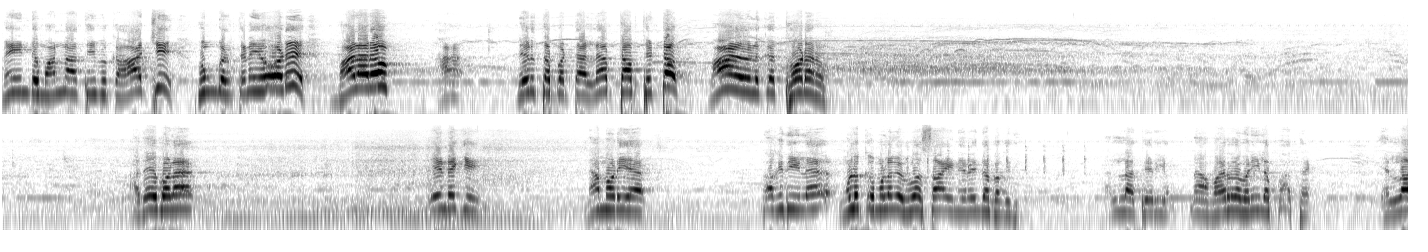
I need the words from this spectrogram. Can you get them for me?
மீண்டும் அண்ணா திமுக ஆட்சி உங்கள் திணையோடு மலரும். நிறுத்தப்பட்ட லேப்டாப் திட்டம் மாணவர்களுக்கு தொடரும். அதே போல இன்றைக்கு நம்முடைய பகுதியில் முழுக்க முழுக்க விவசாயம் நிறைந்த பகுதி. நல்லா தெரியும். நான் வர்ற வழியில் பார்த்தேன். எல்லா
